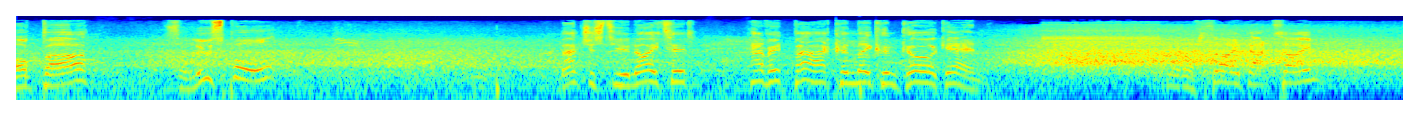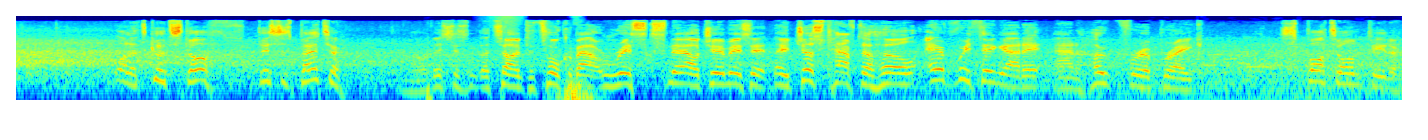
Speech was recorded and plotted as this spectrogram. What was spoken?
Pogba. It's a loose ball. Manchester United have it back and they can go again. Not offside that time. Well, it's good stuff. This is better. Well, this isn't the time to talk about risks now, Jim, is it? They just have to hurl everything at it and hope for a break. Spot on, Peter.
